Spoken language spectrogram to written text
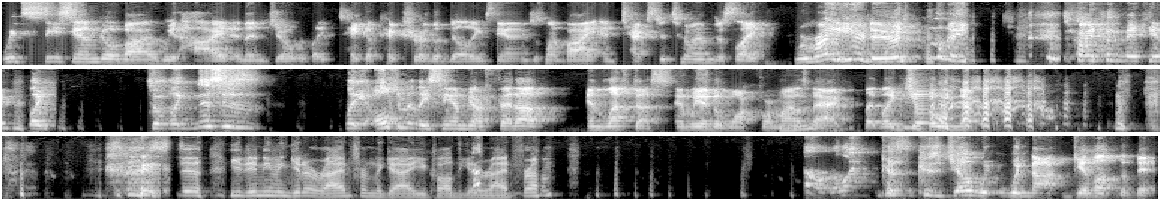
we'd see Sam go by, we'd hide, and then Joe would like take a picture of the building Sam just went by and text it to him, just like, "We're right here, dude." like trying to make him like. So like this is like ultimately Sam got fed up and left us, and we had to walk four miles Mhm. back. But like Joe would never. you, still, you didn't even get a ride from the guy you called to get a ride from? No, like because because Joe would, would not give up the bit.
